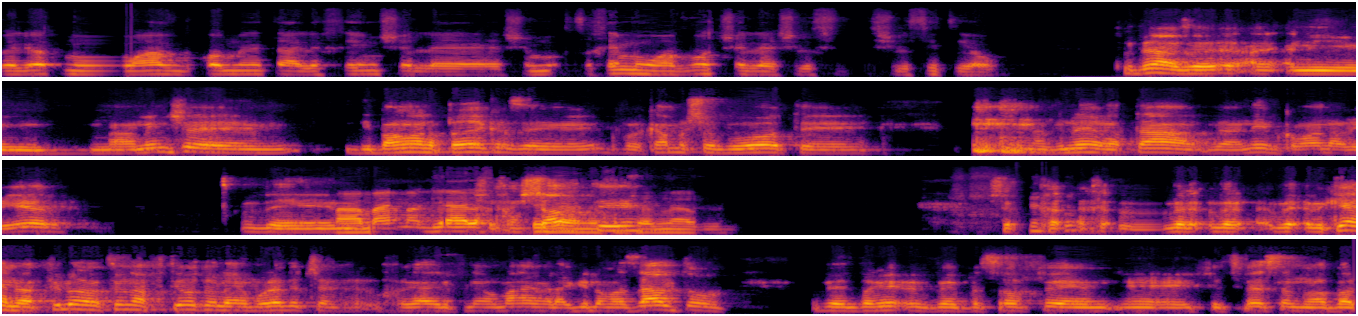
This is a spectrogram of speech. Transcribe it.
ולהיות מעורב בכל מיני תהליכים של, שצריכים מעורבות של, של, של CTO. אתה יודע, זה, אני מאמין ש... דיברנו על הפרק הזה כבר כמה שבועות, אבנר, אתה ואני, וכמובן אריאל. פעמיים מגיע לך, שחשבתי... וכן, ואפילו רצינו להפתיע אותו ליום הולדת שחגג לפני יומיים ולהגיד לו מזל טוב, ובסוף פספס לנו, אבל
